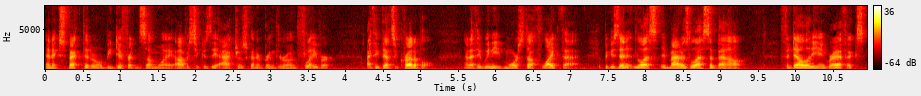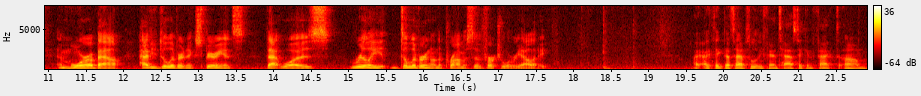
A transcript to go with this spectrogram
and expect that it'll be different in some way. Obviously, because the actor's going to bring their own flavor. I think that's incredible, and I think we need more stuff like that because then it less it matters less about fidelity and graphics and more about have you delivered an experience that was really delivering on the promise of virtual reality. I, I think that's absolutely fantastic. In fact, um,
